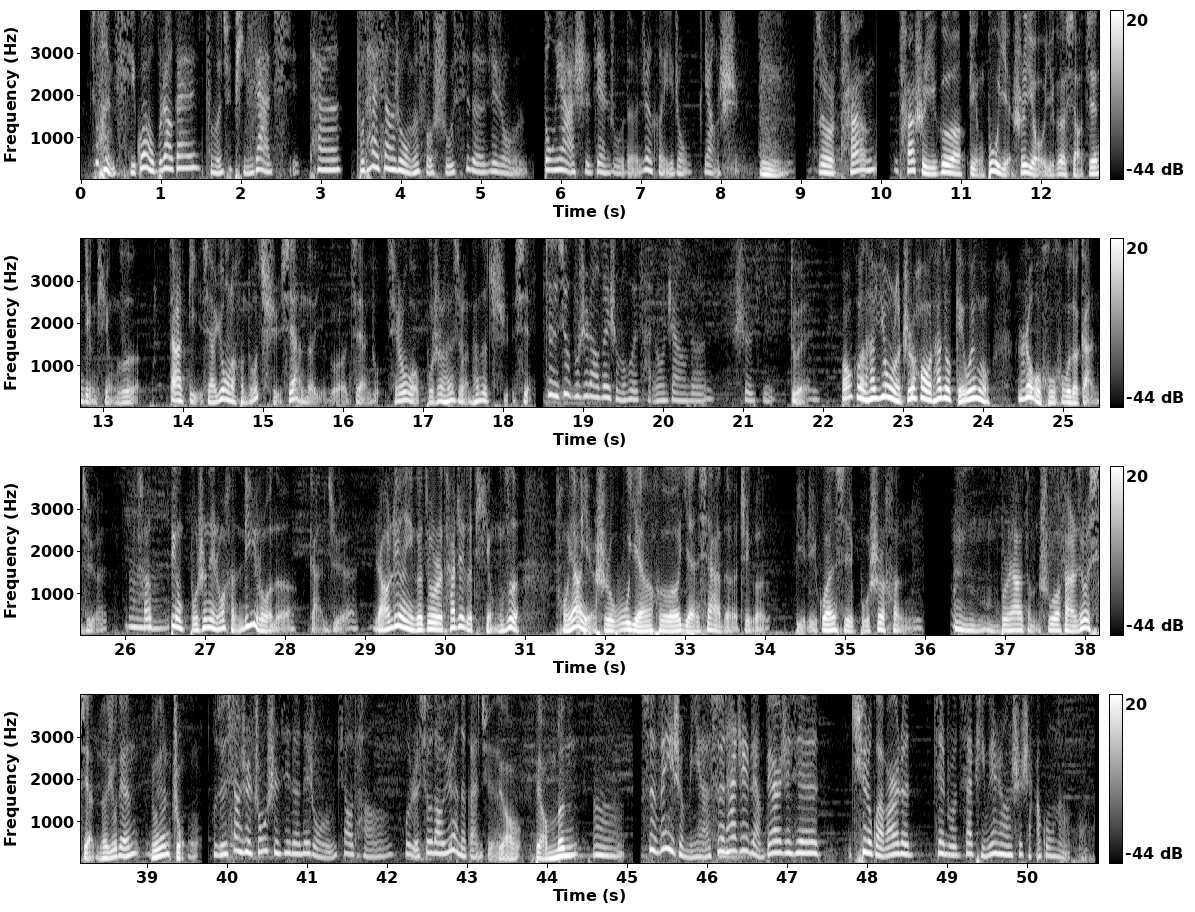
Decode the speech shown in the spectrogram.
就很奇怪。我不知道该怎么去评价起它，不太像是我们所熟悉的这种东亚式建筑的任何一种样式。嗯，就是它，它是一个顶部也是有一个小尖顶亭子，但是底下用了很多曲线的一个建筑。其实我不是很喜欢它的曲线，对，就不知道为什么会采用这样的设计。对，包括它用了之后，它就给我一种肉乎乎的感觉，嗯，它并不是那种很利落的感觉。然后另一个就是它这个亭子，同样也是屋檐和檐下的这个比例关系不是很。嗯，不知道怎么说，反正就是显得有点有点肿，我觉得像是中世纪的那种教堂或者修道院的感觉。比较比较闷。嗯，所以为什么呀？所以它这两边这些去了拐弯的建筑在平面上是啥功能？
